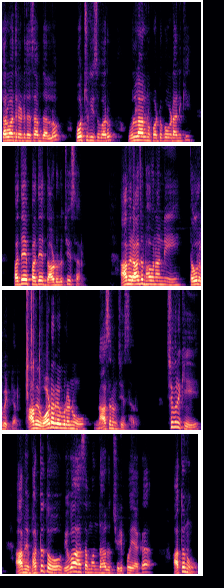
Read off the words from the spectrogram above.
తర్వాత రెండు దశాబ్దాల్లో పోర్చుగీసు వారు ఉల్లాలను పట్టుకోవడానికి పదే పదే దాడులు చేశారు. ఆమె రాజభవనాన్ని తగులబెట్టారు. ఆమె ఓడరేవులను నాశనం చేశారు. చివరికి ఆమె భర్తతో వివాహ సంబంధాలు చెడిపోయాక అతను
